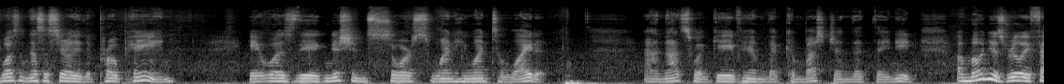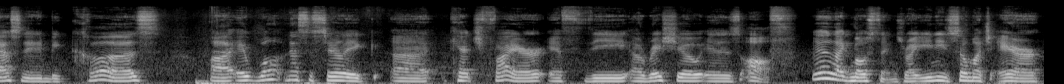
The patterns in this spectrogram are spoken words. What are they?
wasn't necessarily the propane; it was the ignition source when he went to light it, and that's what gave him the combustion that they need. Ammonia is really fascinating because uh, it won't necessarily uh, catch fire if the uh, ratio is off. Yeah, like most things, right? You need so much air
